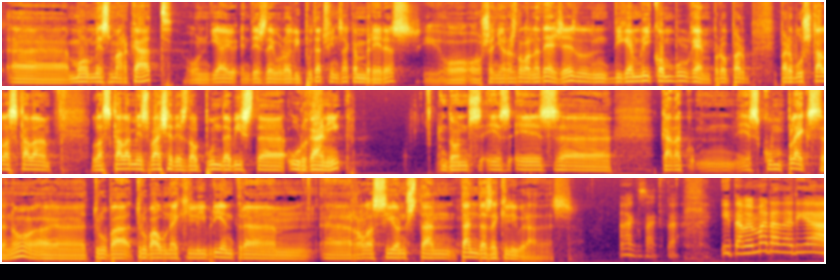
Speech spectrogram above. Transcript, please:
eh, molt més marcat on hi ha des d'eurodiputats fins a cambreres o, o senyores de la neteja eh, diguem-li com vulguem però per, per buscar l'escala més baixa des del punt de vista orgànic doncs és, és eh, cada, és complexa no? eh, trobar, trobar un equilibri entre eh, relacions tan, tan desequilibrades. Exacte. I també m'agradaria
